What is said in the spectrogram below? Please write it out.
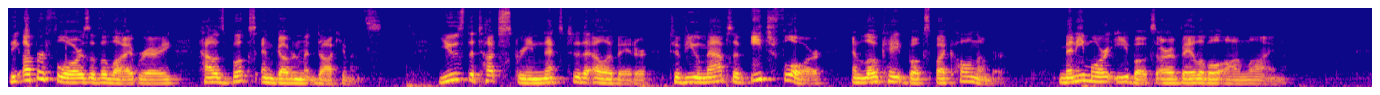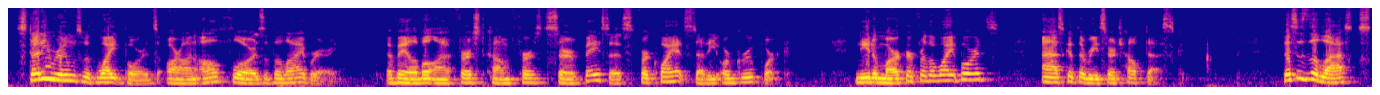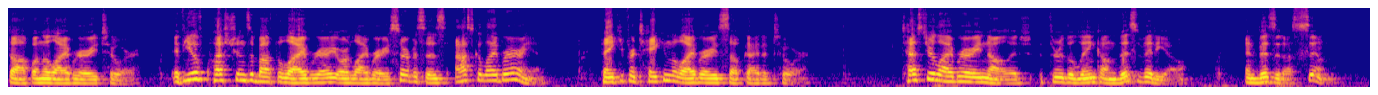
The upper floors of the library house books and government documents. Use the touchscreen next to the elevator to view maps of each floor and locate books by call number. Many more ebooks are available online. Study rooms with whiteboards are on all floors of the library, available on a first-come, first-served basis for quiet study or group work. Need a marker for the whiteboards? Ask at the Research Help Desk. This is the last stop on the library tour. If you have questions about the library or library services, ask a librarian. Thank you for taking the library's self-guided tour. Test your library knowledge through the link on this video and visit us soon.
